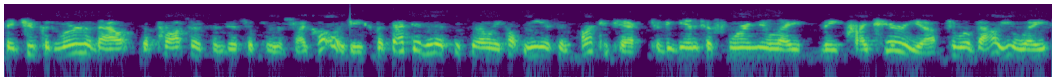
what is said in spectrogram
that you could learn about the process and discipline of psychology, but that didn't necessarily help me as an architect to begin to formulate the criteria to evaluate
